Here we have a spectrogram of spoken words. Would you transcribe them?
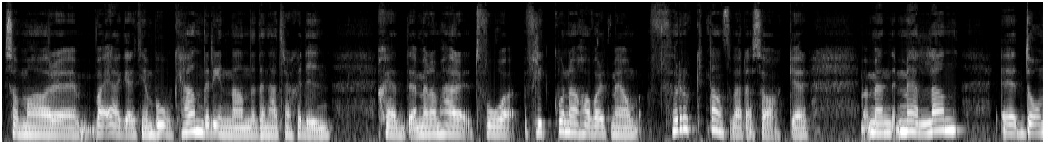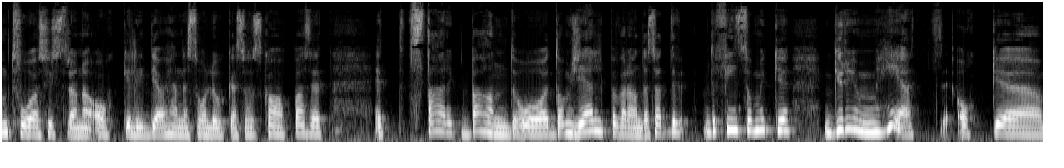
som har, eh, var ägare till en bokhandel innan den här tragedin skedde. Men de här två flickorna har varit med om fruktansvärda saker. Men mellan eh, de två systrarna och Lydia och hennes son Lukas så skapas ett ett starkt band och de hjälper varandra. Så att det, det finns så mycket grymhet och, eh,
